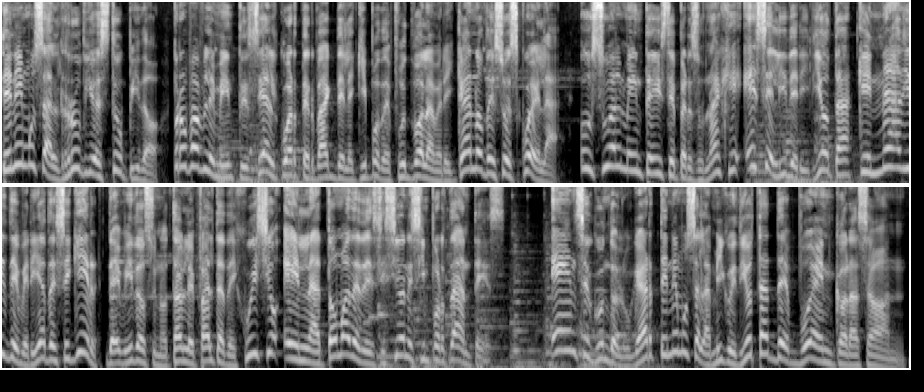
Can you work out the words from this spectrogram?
tenemos al rubio estúpido. Probablemente sea el quarterback del equipo de fútbol americano de su escuela. Usualmente este personaje es el líder idiota que nadie debería de seguir, debido a su notable falta de juicio en la toma de decisiones importantes. En segundo lugar, tenemos al amigo idiota de buen corazón.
